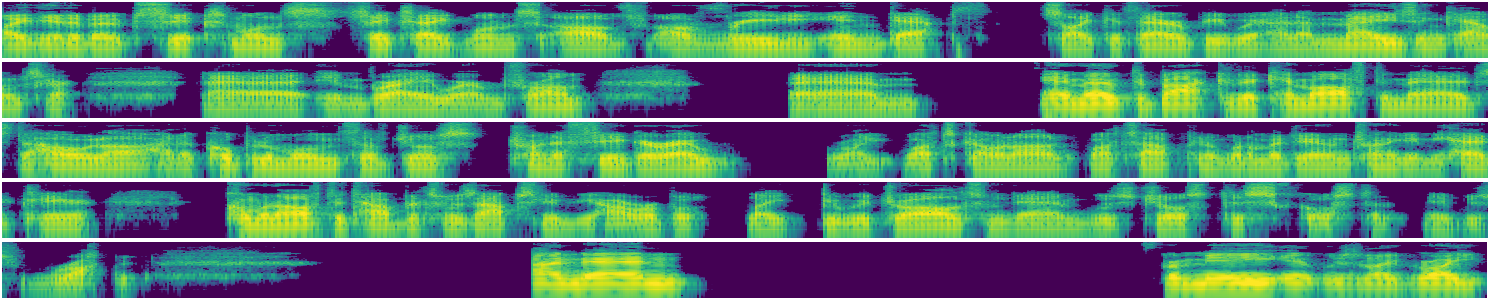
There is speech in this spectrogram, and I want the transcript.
i did about six months six eight months of of really in-depth psychotherapy with an amazing counselor uh in bray where i'm from um came out the back of it came off the meds the whole lot had a couple of months of just trying to figure out right, what's going on? What's happening? What am I doing? Trying to get my head clear. Coming off the tablets was absolutely horrible. Like the withdrawals from them was just disgusting. It was rotten. And then for me, it was like, right,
